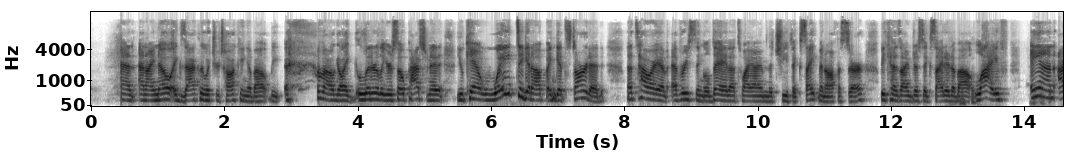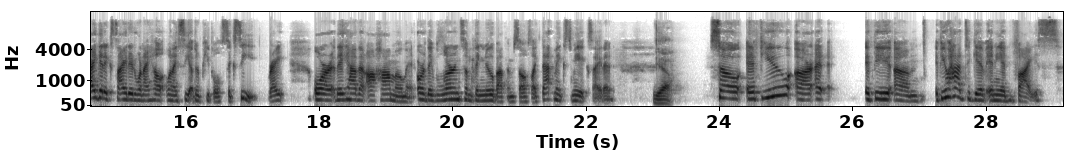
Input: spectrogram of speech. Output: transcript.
And and I know exactly what you're talking about. about like literally you're so passionate you can't wait to get up and get started. That's how i am every single day. That's why i'm the chief excitement officer because i'm just excited about life and i get excited when i help when i see other people succeed right? Or they have that aha moment or they've learned something new about themselves. Like that makes me excited. Yeah. So if you are if you um if you had to give any advice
